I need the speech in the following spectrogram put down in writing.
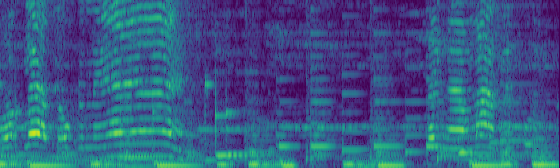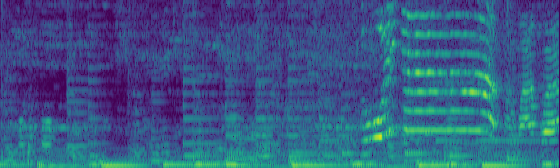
ตกแล้วพกแล้วตกกันแน่ได้งามมากเลยฝนฝนตกสวยงามเอาวางไว้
